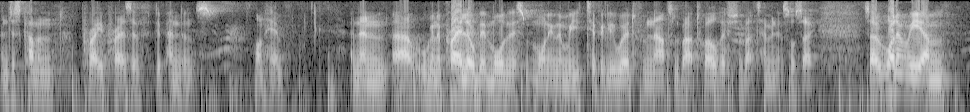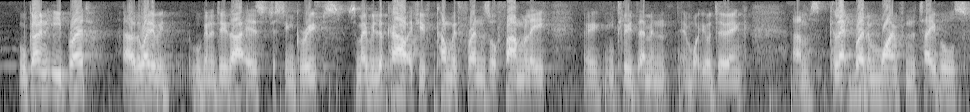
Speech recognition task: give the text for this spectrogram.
And just come and pray prayers of dependence on Him. And then uh, we're going to pray a little bit more this morning than we typically would from now till about 12 ish, so about 10 minutes or so. So why don't we, um, we'll go and eat bread. Uh, the way that we, we're going to do that is just in groups. So maybe look out if you've come with friends or family, include them in, in what you're doing. Um, collect bread and wine from the tables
